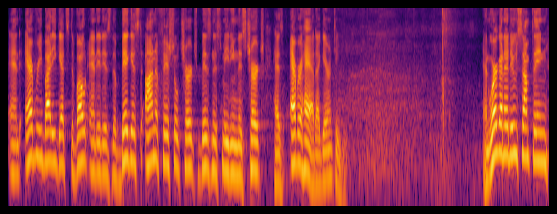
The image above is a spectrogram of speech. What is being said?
and everybody gets to vote, and it is the biggest unofficial church business meeting this church has ever had, I guarantee you. And we're going to do something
